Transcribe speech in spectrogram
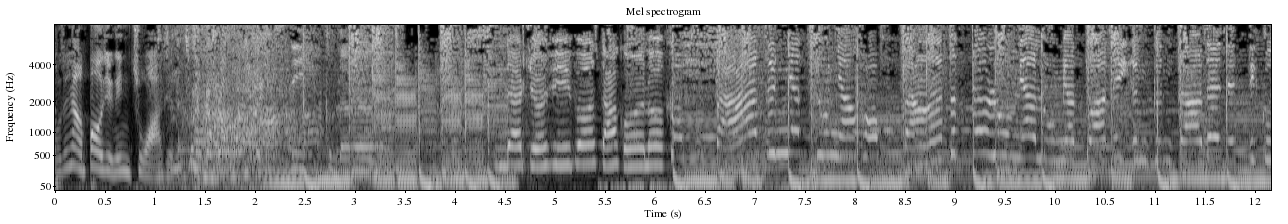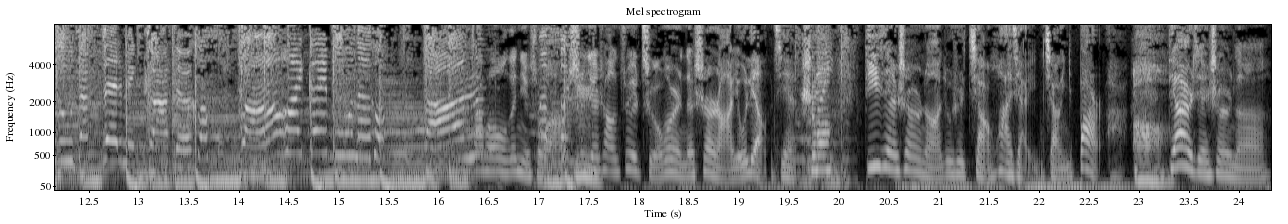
我真想报警给你抓去 了。我跟你说啊，世界上最折磨人的事儿啊，有两件，是吗？第一件事儿呢，就是讲话讲讲一半儿啊啊。第二件事儿呢，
